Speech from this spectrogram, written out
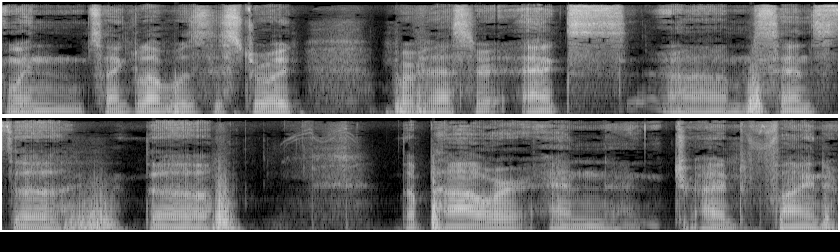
when Cyclops was destroyed, Professor X um, sensed the the the power and tried to find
